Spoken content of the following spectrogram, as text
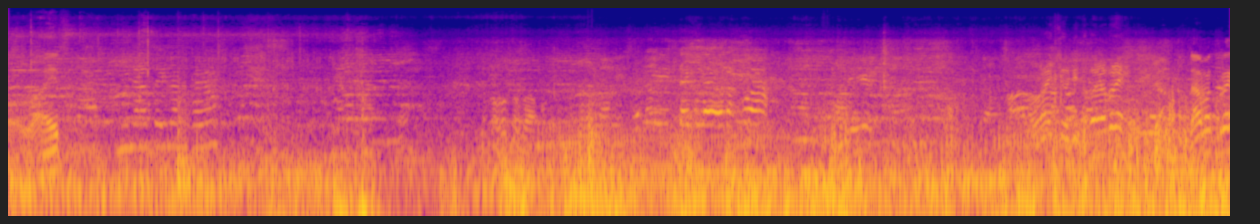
Alright. Alright, so dito ka na pre. Dapat pre.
